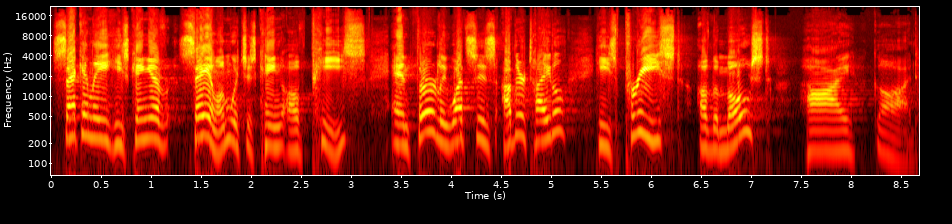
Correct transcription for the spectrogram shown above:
Secondly, he's king of Salem, which is king of peace. And thirdly, what's his other title? He's priest of the most high God.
